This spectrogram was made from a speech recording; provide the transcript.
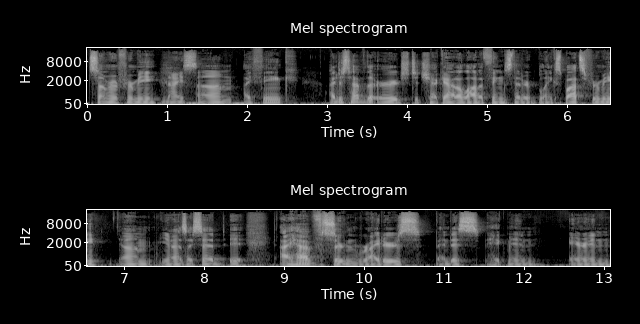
summer for me. Nice. Um, I think I just have the urge to check out a lot of things that are blank spots for me. Um, you know, as I said, it, I have certain writers, Bendis, Hickman, Aaron,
